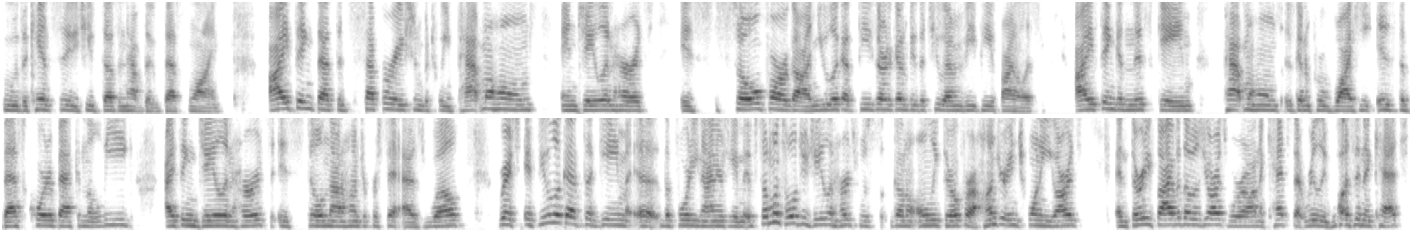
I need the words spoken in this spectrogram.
who the Kansas City Chiefs doesn't have the best line. I think that the separation between Pat Mahomes and Jalen Hurts is so far gone. You look at these are going to be the two MVP finalists. I think in this game, Pat Mahomes is going to prove why he is the best quarterback in the league. I think Jalen Hurts is still not 100% as well. Rich, if you look at the game, uh, the 49ers game, if someone told you Jalen Hurts was going to only throw for 120 yards and 35 of those yards were on a catch that really wasn't a catch,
